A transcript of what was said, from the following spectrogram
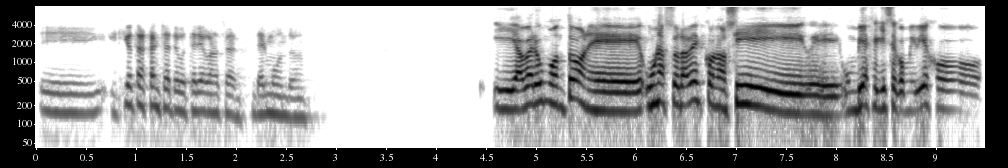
¿Y, qué otras canchas te gustaría conocer del mundo? Y a ver, un montón. Eh, una sola vez conocí eh, un viaje que hice con mi viejo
